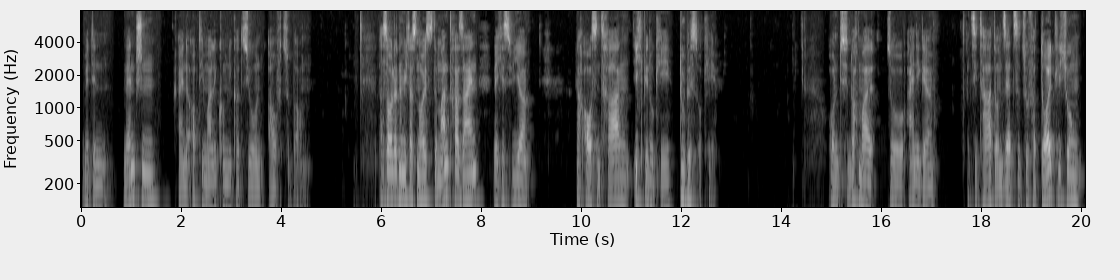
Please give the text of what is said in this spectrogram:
mit den Menschen eine optimale Kommunikation aufzubauen. Das sollte nämlich das neueste Mantra sein, welches wir nach außen tragen. Ich bin okay, du bist okay. Und nochmal so einige Zitate und Sätze zur Verdeutlichung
